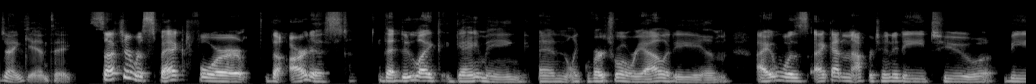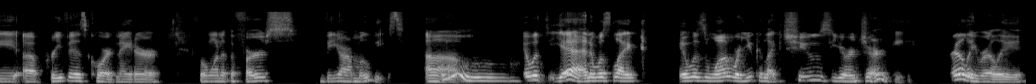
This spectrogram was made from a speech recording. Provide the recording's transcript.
gigantic. Such a respect for the artist that do like gaming and like virtual reality. And i was i got an opportunity to be a previs coordinator for one of the first vr movies. Um Ooh. it was yeah and it was like it was one where you could like choose your journey. Really really.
